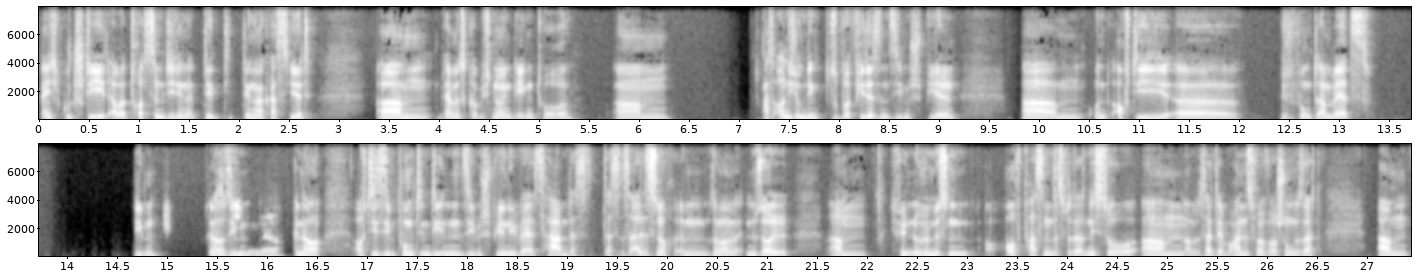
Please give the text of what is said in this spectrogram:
eigentlich gut steht, aber trotzdem die Dinger, die, die Dinger kassiert. Ähm, wir haben jetzt, glaube ich, neun Gegentore. Ähm, also auch nicht unbedingt super viele sind sieben Spielen. Ähm, und auch die, äh, wie viele Punkte haben wir jetzt? Sieben? Genau, sieben, sieben ja. genau. Auch die sieben Punkte in, die, in den sieben Spielen, die wir jetzt haben, das, das ist alles noch im, sagen wir mal, im Soll. Ähm, ich finde nur, wir müssen aufpassen, dass wir das nicht so, ähm, aber das hat ja Johannes Wolf auch schon gesagt, ähm,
